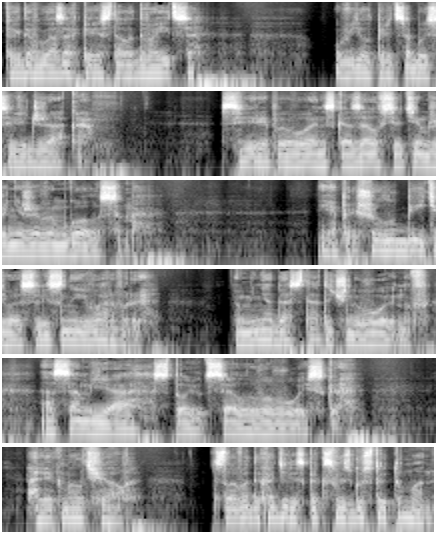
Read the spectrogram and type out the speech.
Когда в глазах перестало двоиться, увидел перед собой Савиджака. Свирепый воин сказал все тем же неживым голосом: "Я пришел убить вас, лесные варвары. У меня достаточно воинов а сам я стою целого войска. Олег молчал. Слова доходили как сквозь густой туман.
